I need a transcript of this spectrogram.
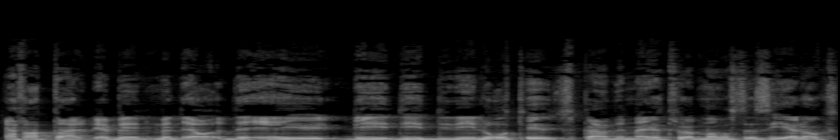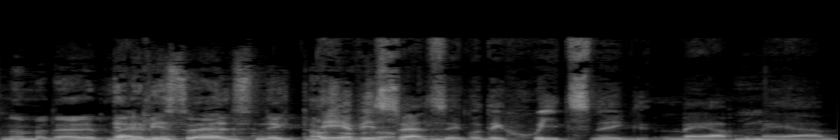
Jag fattar. Men, men ja, det, är ju, det, det, det, det låter ju spännande, men jag tror att man måste se det också. Nummer. Det är, är det visuellt snyggt? Det alltså är också? visuellt snyggt och det är skitsnyggt med, med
